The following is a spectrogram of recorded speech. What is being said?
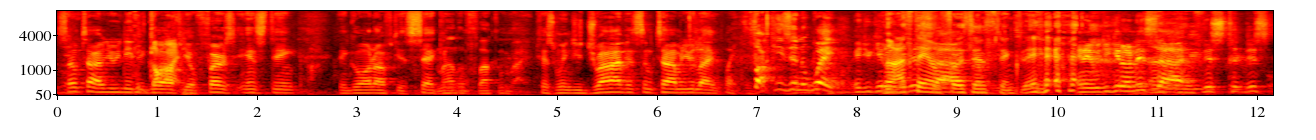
sometimes you need to go Gone. off your first instinct than going off your second. motherfucking right. Because when you're driving, sometime you're like, fuck, he's in the way, and you get No, on I this stay on first instinct. and then when you get on this side, this this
